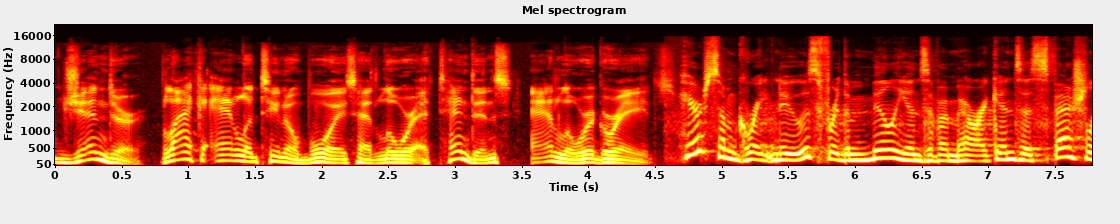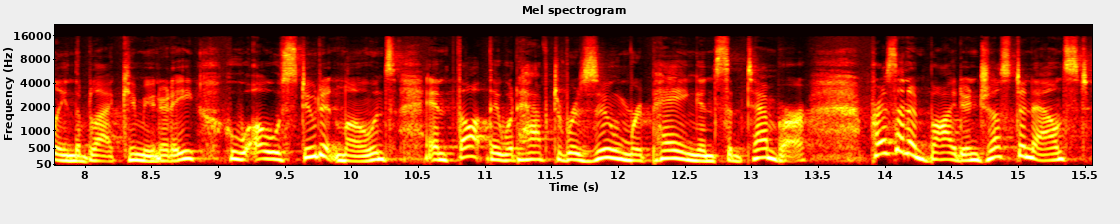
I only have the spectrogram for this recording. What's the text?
gender. Black and Latino boys had lower attendance and lower grades. Here's some great news for the millions of Americans, especially in the black community, who owe student loans and thought they would have to resume repaying in September. President Biden just announced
